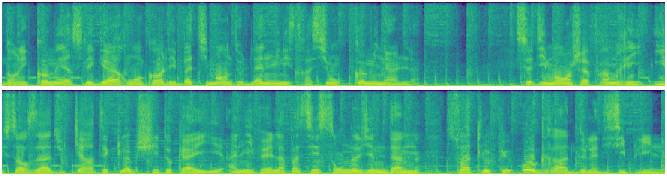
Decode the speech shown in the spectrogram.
dans les commerces, les gares ou encore les bâtiments de l'administration communale. Ce dimanche à Framerie, Yves Sorza du Karaté Club Shitokai à Nivelles a passé son 9ème dame, soit le plus haut grade de la discipline.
